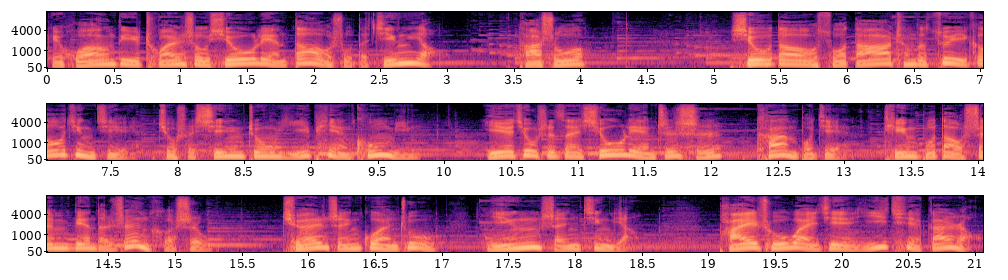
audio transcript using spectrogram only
给皇帝传授修炼道术的精要。他说：“修道所达成的最高境界，就是心中一片空明，也就是在修炼之时，看不见、听不到身边的任何事物，全神贯注，凝神静养，排除外界一切干扰。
